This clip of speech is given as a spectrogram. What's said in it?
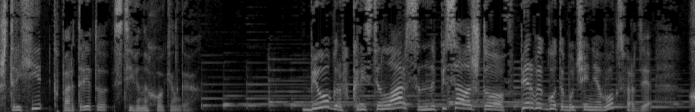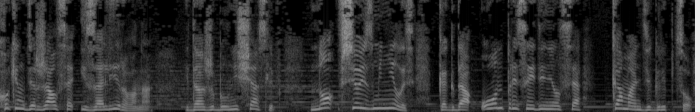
Штрихи к портрету Стивена Хокинга. Биограф Кристин Ларсен написала, что в первый год обучения в Оксфорде Хокинг держался изолированно и даже был несчастлив. Но все изменилось, когда он присоединился к команде грибцов.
